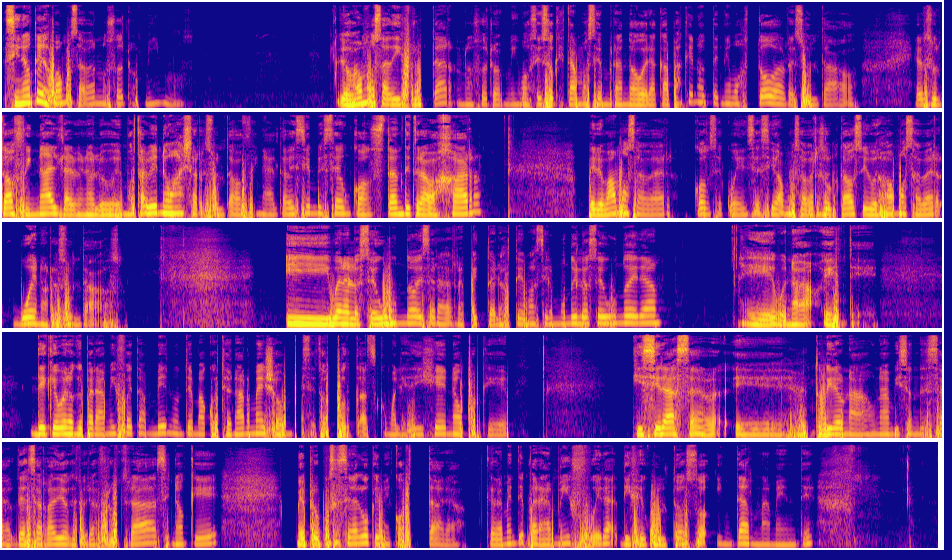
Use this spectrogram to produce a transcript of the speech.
sino que los vamos a ver nosotros mismos. lo vamos a disfrutar nosotros mismos, eso que estamos sembrando ahora. Capaz que no tenemos todo el resultado. El resultado final tal vez no lo vemos, tal vez no haya resultado final, tal vez siempre sea un constante trabajar, pero vamos a ver consecuencias y vamos a ver resultados y vamos a ver buenos resultados. Y bueno, lo segundo, eso era respecto a los temas del mundo, y lo segundo era, eh, bueno, este, de que bueno, que para mí fue también un tema cuestionarme. Yo empecé estos podcasts, como les dije, no porque quisiera hacer, eh, tuviera una, una ambición de, ser, de hacer radio que estuviera frustrada, sino que me propuse hacer algo que me costara, que realmente para mí fuera dificultoso internamente,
